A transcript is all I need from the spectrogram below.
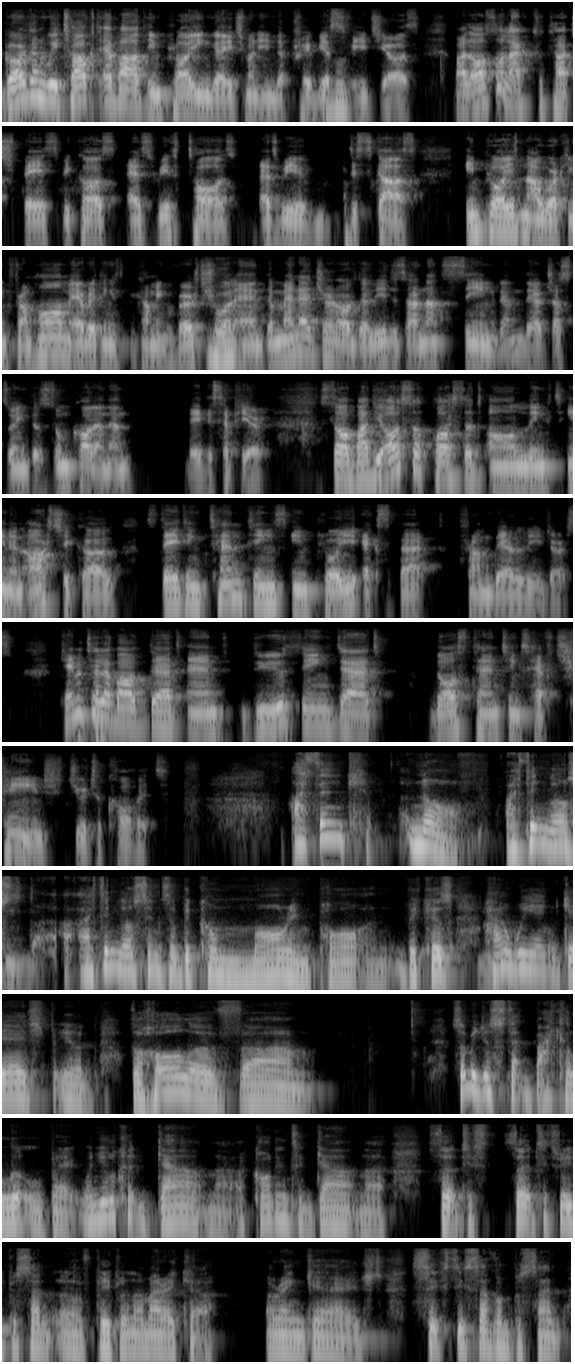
Gordon, we talked about employee engagement in the previous mm -hmm. videos, but also like to touch base because as we've told, as we've discussed, employees now working from home, everything is becoming virtual mm -hmm. and the manager or the leaders are not seeing them. They're just doing the Zoom call and then they disappear. So, but you also posted on LinkedIn an article stating 10 things employee expect from their leaders. Can you tell about that? And do you think that those 10 things have changed due to COVID? I think, no, I think those mm. I think those things have become more important because mm. how we engage, you know, the whole of um, so let me just step back a little bit. When you look at Gartner, according to Gartner, 30, 33% of people in America are engaged, 67%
